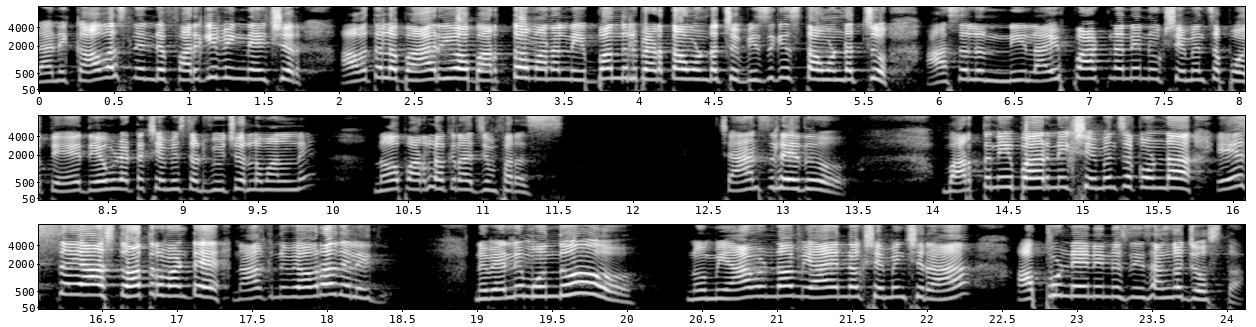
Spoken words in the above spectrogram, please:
దానికి కావాల్సిన ఫర్గివింగ్ నేచర్ అవతల భార్యో భర్తో మనల్ని ఇబ్బందులు పెడతా ఉండొచ్చు విసిగిస్తూ ఉండొచ్చు. అసలు నీ లైఫ్ పార్ట్నర్ని నువ్వు క్షమించపోతే దేవుడు ఎట్ట క్షమిస్తాడు ఫ్యూచర్లో మనల్ని? నో పర్లోక రాజ్యం ఫరస్ ఛాన్స్ లేదు. భర్తని భార్యని క్షమించకుండా ఏసయ్య స్తోత్రం అంటే నాకు నువ్వెవరో తెలియదు నువ్వు వెళ్ళి ముందు నువ్వు మీ ఆవిడనో మీ ఆయన్నో క్షమించిరా అప్పుడు నేను నిన్ను నీ సంగతి చూస్తా.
